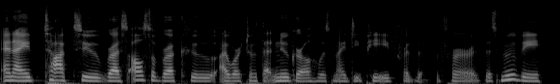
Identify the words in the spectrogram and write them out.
And I talked to Russ Alsobrook, who I worked with that new girl who was my DP for the, for this movie,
